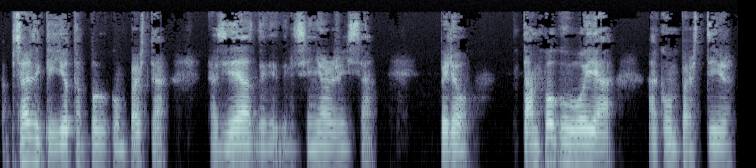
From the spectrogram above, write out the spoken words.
A pesar de que yo tampoco comparta las ideas del señor Risa, pero tampoco voy a, a compartir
